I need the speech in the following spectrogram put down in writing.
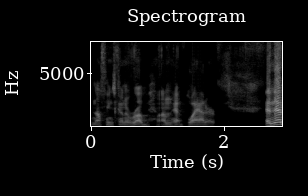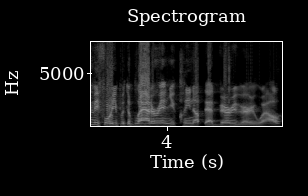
nothing's going to rub on that bladder. And then before you put the bladder in, you clean up that very, very well.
